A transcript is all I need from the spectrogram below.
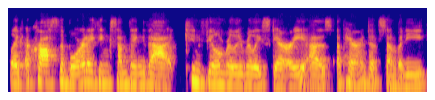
like across the board. I think something that can feel really, really scary as a parent of somebody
